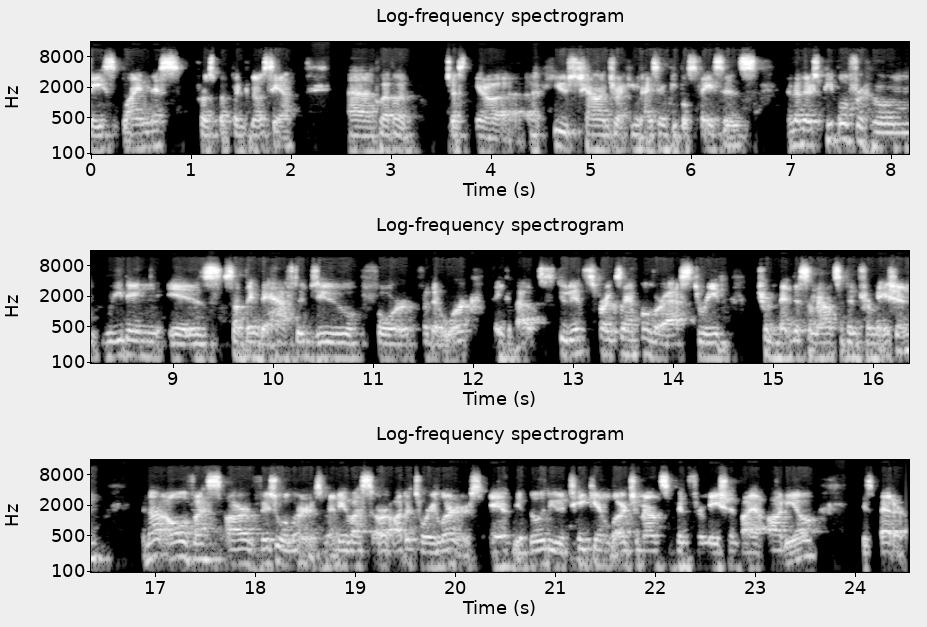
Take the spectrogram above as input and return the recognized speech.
face blindness, prosopagnosia, uh, who have a just you know a, a huge challenge recognizing people's faces. And then there's people for whom reading is something they have to do for, for their work. Think about students, for example, who are asked to read tremendous amounts of information. And not all of us are visual learners. Many of us are auditory learners. And the ability to take in large amounts of information via audio is better.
